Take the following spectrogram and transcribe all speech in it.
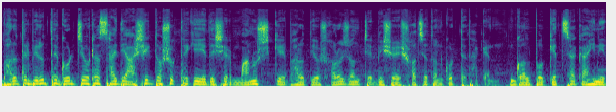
ভারতের বিরুদ্ধে গর্জে ওঠা সাইদি আশির দশক থেকে এদেশের মানুষকে ভারতীয় ষড়যন্ত্রের বিষয়ে সচেতন করতে থাকেন। গল্প, কেচ্ছা কাহিনীর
